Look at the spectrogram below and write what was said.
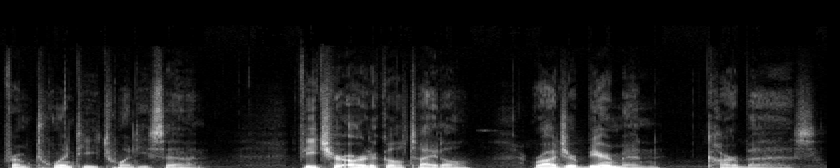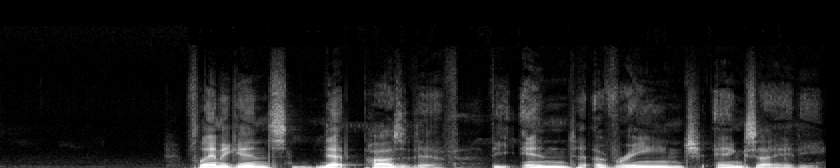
from 2027. Feature article title Roger Bierman, Carbuzz. Flanagan's Net Positive The End of Range Anxiety.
